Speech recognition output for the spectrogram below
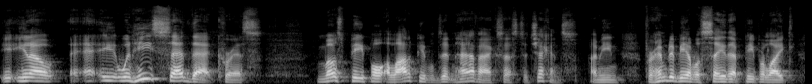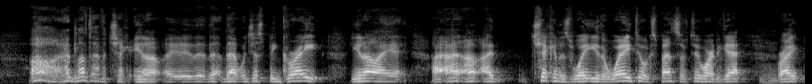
You know, when he said that, Chris, most people, a lot of people didn't have access to chickens. I mean, for him to be able to say that, people like, oh, I'd love to have a chicken. You know, that, that would just be great. You know, I, I, I, I, chicken is way either way too expensive, too hard to get, mm-hmm. right?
